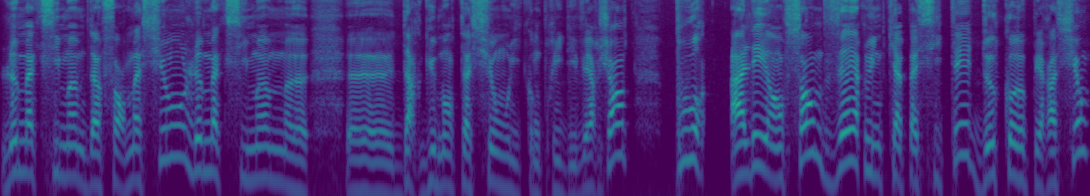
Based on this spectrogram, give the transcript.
le maximum d'informations, le maximum euh, euh, d'argumentation, y compris divergentes, pour aller ensemble vers une capacité de coopération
